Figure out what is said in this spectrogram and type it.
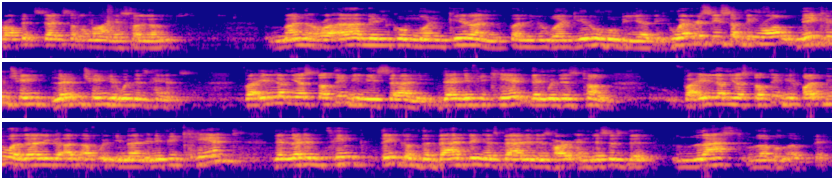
The Prophet said, sallallahu alayhi wa sallam, من رأى منكم منكرا فليغيره بيده Whoever sees something wrong, make him change, let him change it with his hands. فإن لم يستطع بلسانه Then if he can't, then with his tongue. فإن لم يستطع بقلبه وذلك أضعف الإيمان And if he can't, then let him think, think of the bad thing as bad in his heart, and this is the last level of faith.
